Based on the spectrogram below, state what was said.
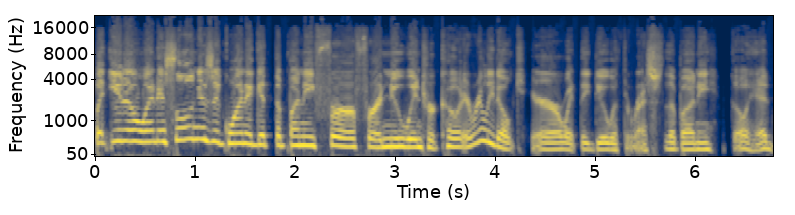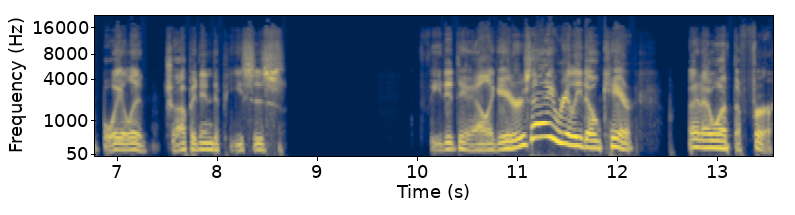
But you know what? As long as Iguana get the bunny fur for a new winter coat, I really don't care what they do with the rest of the bunny. Go ahead, boil it, chop it into pieces, feed it to alligators. I really don't care, but I want the fur.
